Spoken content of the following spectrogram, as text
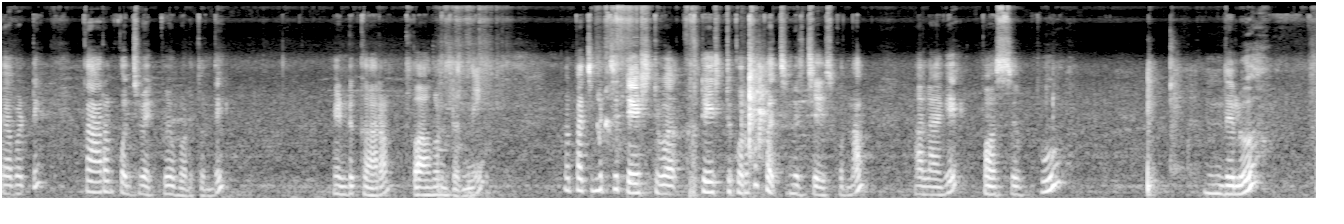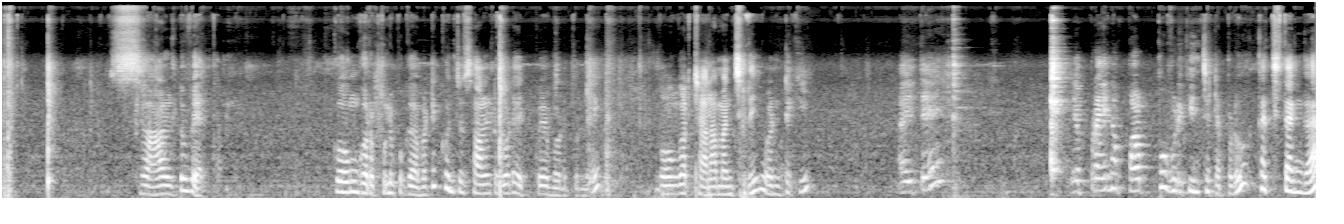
కాబట్టి కారం కొంచెం ఎక్కువ పడుతుంది. ఎండు కారం బాగుంటుంది. పచ్చిమిర్చి టేస్ట్ టేస్ట్ కొరకు పచ్చిమిర్చి వేసుకుందాం. అలాగే పసుపు ఇందులో సాల్ట్ వేద్దాం. గోంగూర పులుపు కాబట్టి కొంచెం సాల్ట్ కూడా ఎక్కువే పడుతుంది. గోంగూర చాలా మంచిది ఒంటికి. అయితే ఎప్పుడైనా పప్పు ఉడికించేటప్పుడు ఖచ్చితంగా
